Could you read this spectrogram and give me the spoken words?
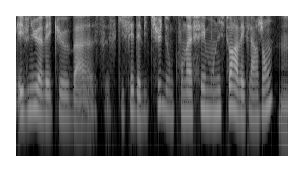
est venu avec euh, bah, ce, ce qu'il fait d'habitude. Donc, on a fait mon histoire avec l'argent. Mm.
